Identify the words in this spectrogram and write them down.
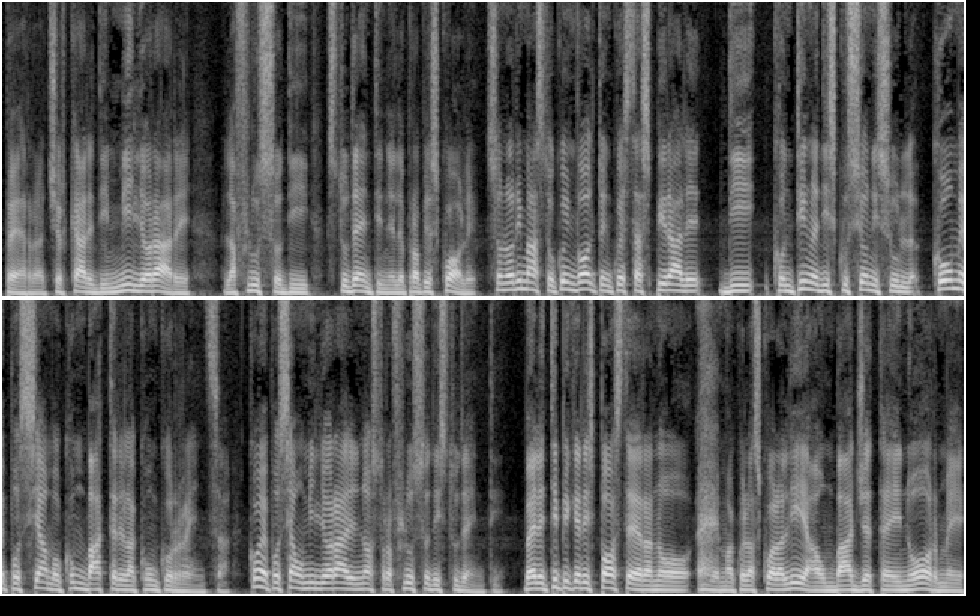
per cercare di migliorare l'afflusso di studenti nelle proprie scuole, sono rimasto coinvolto in questa spirale di continue discussioni sul come possiamo combattere la concorrenza, come possiamo migliorare il nostro afflusso di studenti. Beh, le tipiche risposte erano, eh, ma quella scuola lì ha un budget enorme,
